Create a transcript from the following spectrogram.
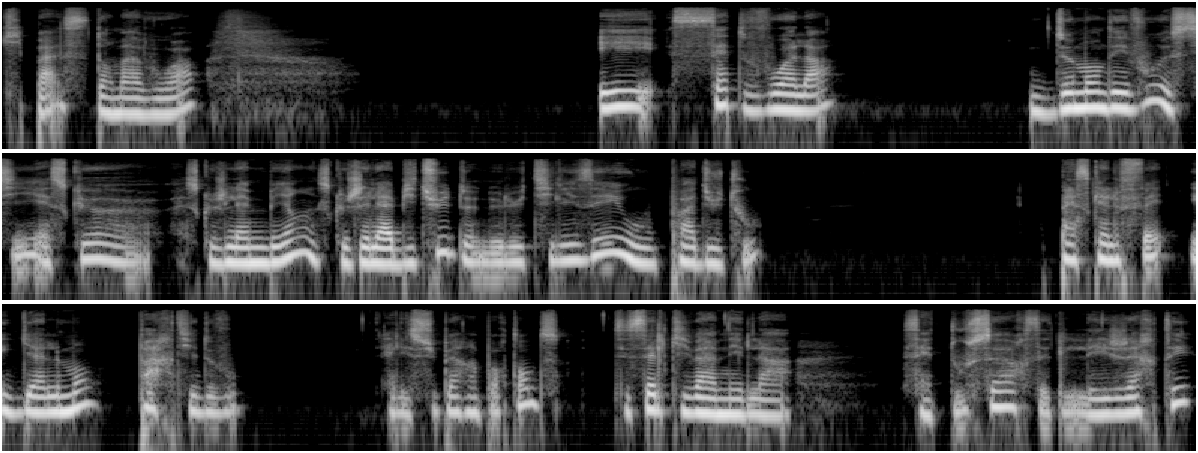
qui passe dans ma voix. Et cette voix-là, demandez-vous aussi, est-ce que est-ce que je l'aime bien? Est-ce que j'ai l'habitude de l'utiliser ou pas du tout? Parce qu'elle fait également partie de vous. Elle est super importante. C'est celle qui va amener la cette douceur, cette légèreté.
